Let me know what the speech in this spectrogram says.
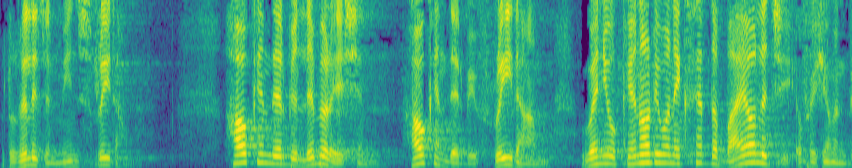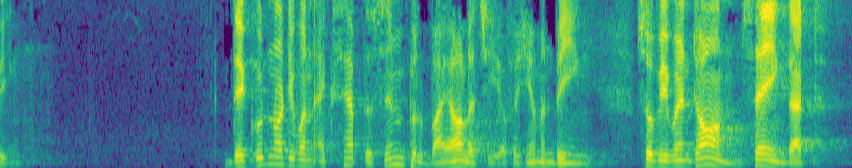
But religion means freedom. How can there be liberation? How can there be freedom when you cannot even accept the biology of a human being? They could not even accept the simple biology of a human being. So we went on saying that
